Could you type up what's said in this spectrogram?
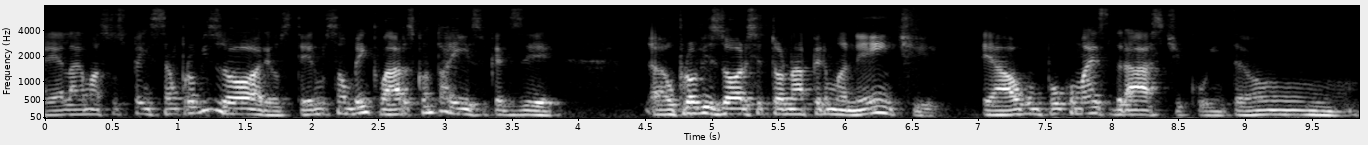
ela é uma suspensão provisória, os termos são bem claros quanto a isso. Quer dizer, o provisório se tornar permanente é algo um pouco mais drástico, então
